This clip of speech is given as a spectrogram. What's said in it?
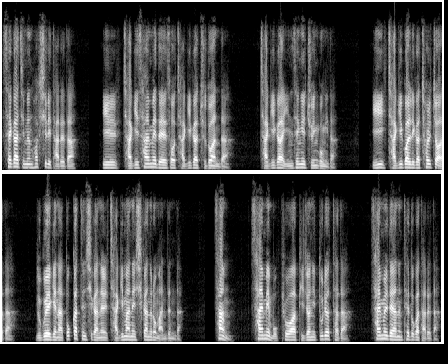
세 가지는 확실히 다르다. 1. 자기 삶에 대해서 자기가 주도한다. 자기가 인생의 주인공이다. 2. 자기 관리가 철저하다. 누구에게나 똑같은 시간을 자기만의 시간으로 만든다. 3. 삶의 목표와 비전이 뚜렷하다. 삶을 대하는 태도가 다르다.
